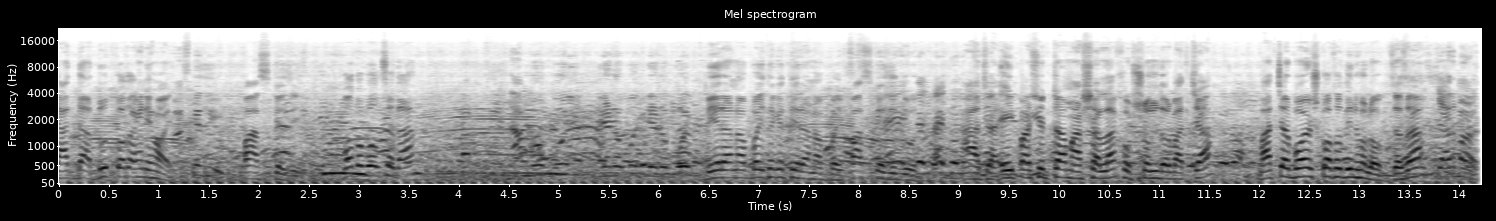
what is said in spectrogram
চার দাঁত দুধ কতখানি হয়? পাঁচ কেজি। কত বলছে দাম? নব্বই বিরানব্বই থেকে তিরানব্বই পাঁচ কেজি দুধ। আচ্ছা এই পাশেরটা মার্শাল্লাহ খুব সুন্দর বাচ্চা। বাচ্চার বয়স কতদিন হলো চাচা? চার মাস।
